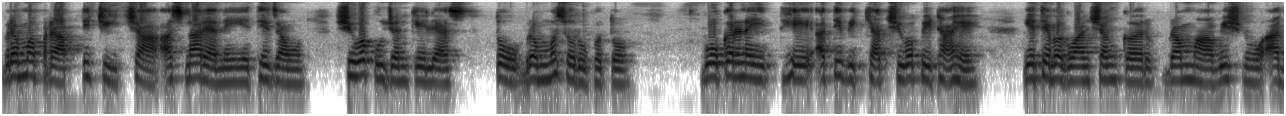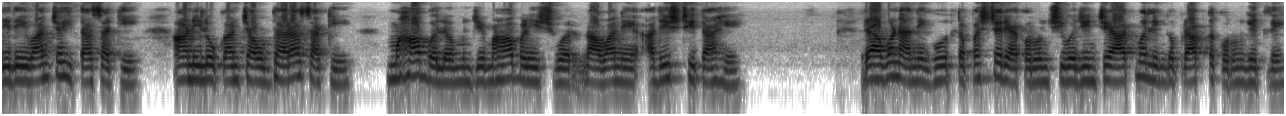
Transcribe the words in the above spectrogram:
ब्रह्मप्राप्तीची इच्छा असणाऱ्याने येथे जाऊन शिवपूजन केल्यास तो ब्रह्मस्वरूप होतो. गोकर्ण हे अतिविख्यात शिवपीठ आहे. येथे भगवान शंकर ब्रह्मा विष्णू आदी देवांच्या हितासाठी आणि लोकांच्या उद्धारासाठी महाबल म्हणजे महाबळेश्वर नावाने अधिष्ठित आहे. रावणाने घोर तपश्चर्या करून शिवजींचे आत्मलिंग प्राप्त करून घेतले.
